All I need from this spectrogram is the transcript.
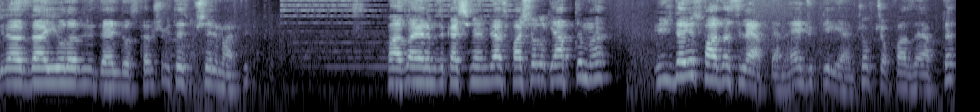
Biraz daha iyi olabilir değerli dostlarım. Şu vites düşelim artık. Fazla ayarımızı kaçırmayalım. Biraz faşoluk yaptı mı? %100 fazlasıyla yaptı yani. Ecuk değil yani. Çok çok fazla yaptı.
